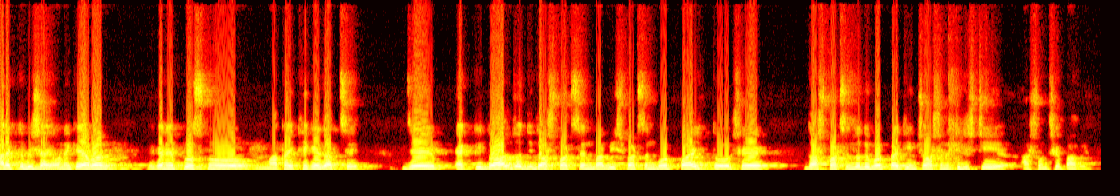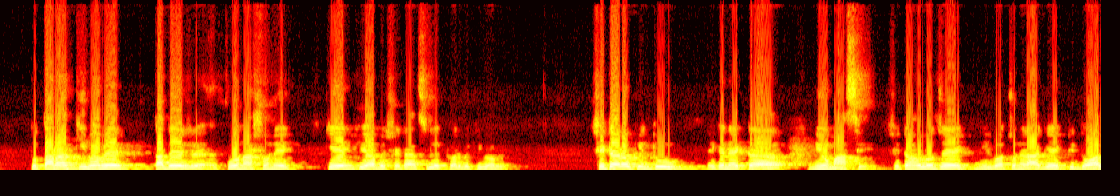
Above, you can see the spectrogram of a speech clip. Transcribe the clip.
আরেকটা বিষয়, অনেকে আবার এখানে প্রশ্ন মাথায় থেকে যাচ্ছে যে একটি দল যদি দশ পার্সেন্ট বা বিশ পার্সেন্ট ভোট পায়, তো সে দশ পার্সেন্ট যদি ভোট পায়, তিনশো আসনে তিরিশটি আসন সে পাবে। তো তারা কীভাবে তাদের কোন আসনে কে এমপি হবে সেটা সিলেক্ট করবে কীভাবে? সেটারও কিন্তু এখানে একটা নিয়ম আছে। সেটা হলো যে নির্বাচনের আগে একটি দল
